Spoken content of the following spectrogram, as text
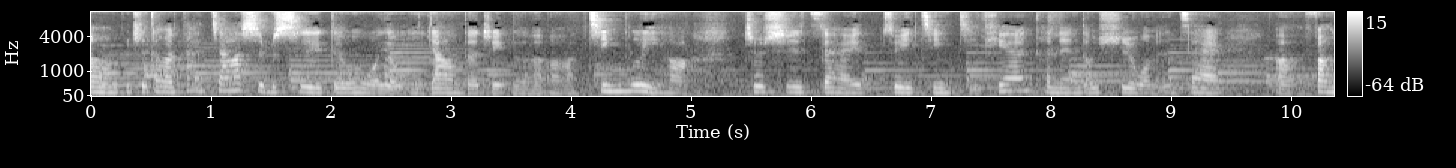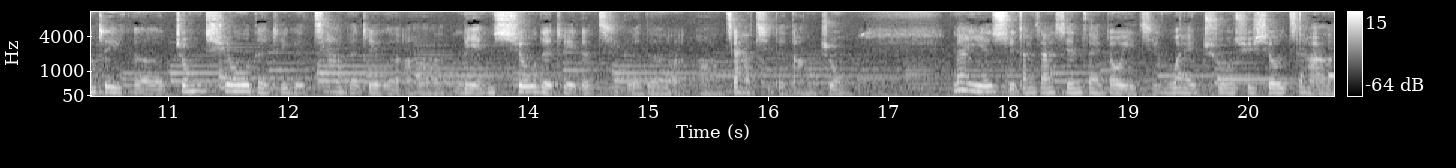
嗯，不知道大家是不是跟我有一样的这个啊经历哈？就是在最近几天，可能都是我们在啊放这个中秋的这个假的这个啊连休的这个几个的啊假期的当中，那也许大家现在都已经外出去休假了。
